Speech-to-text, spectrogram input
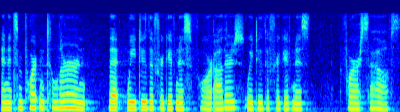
And it's important to learn that we do the forgiveness for others, we do the forgiveness for ourselves.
